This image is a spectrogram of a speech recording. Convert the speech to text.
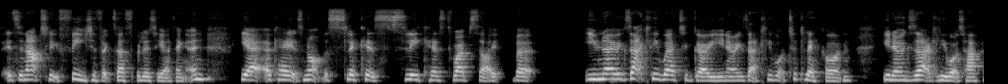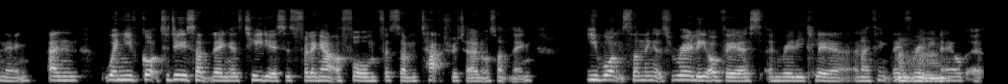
it's an absolute feat of accessibility, I think. And yeah, okay, it's not the slickest, sleekest website, but you know exactly where to go, you know exactly what to click on, you know exactly what's happening. And when you've got to do something as tedious as filling out a form for some tax return or something, you want something that's really obvious and really clear. And I think they've mm-hmm. really nailed it.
